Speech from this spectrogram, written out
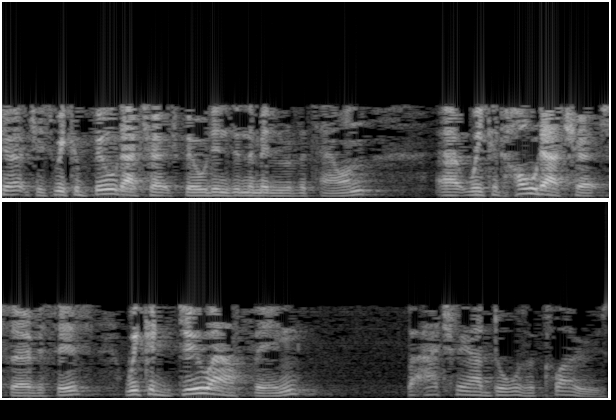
churches. We could build our church buildings in the middle of the town. Uh, we could hold our church services. We could do our thing, but actually our doors are closed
